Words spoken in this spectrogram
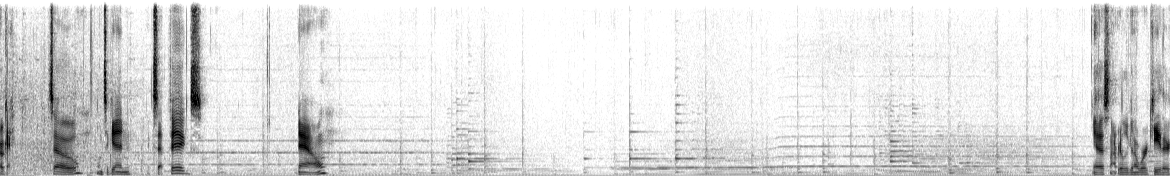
Okay. So, once again, accept figs. Now, Yeah, it's not really going to work either.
